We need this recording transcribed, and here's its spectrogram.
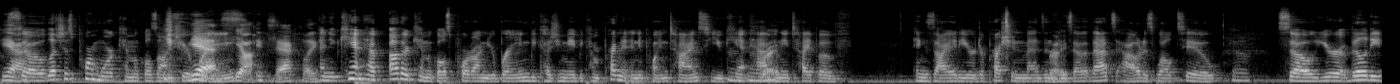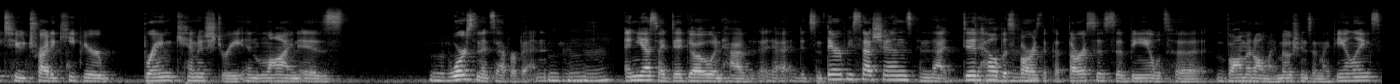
Yeah. So let's just pour more chemicals onto your yes, brain. Yeah. exactly. And you can't have other chemicals poured on your brain because you may become pregnant at any point in time. So you can't mm-hmm. have Right. any type of anxiety or depression meds and Right. things like that. That's out as well too. Yeah. So your ability to try to keep your brain chemistry in line is worse than it's ever been. Mm-hmm. And yes, I did go and have I did some therapy sessions, and that did help as far as the catharsis of being able to vomit all my emotions and my feelings.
